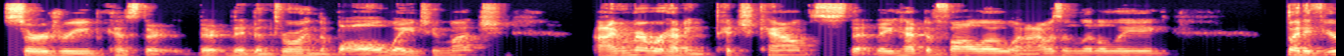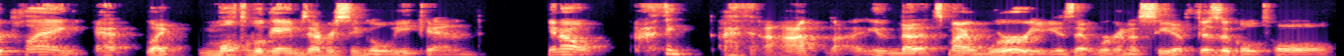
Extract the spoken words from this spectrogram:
surgery because they're, they're they've been throwing the ball way too much. I remember having pitch counts that they had to mm. follow when I was in little league. But if you're playing at, like multiple games every single weekend, you know, I think I, I, I, you know, that's my worry is that we're going to see a physical toll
